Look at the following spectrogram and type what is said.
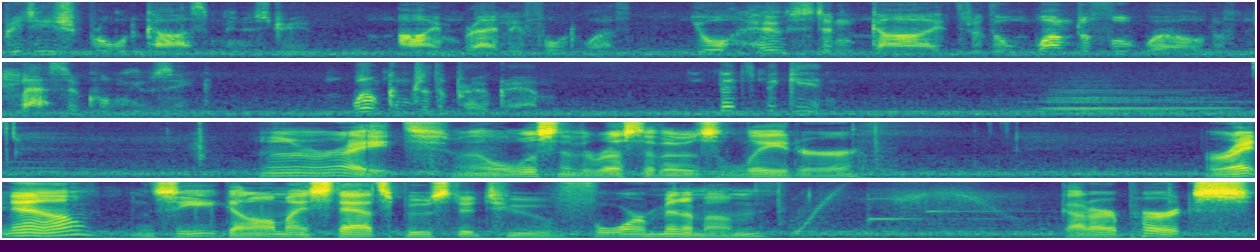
British Broadcast Ministry. I'm Bradley Fortworth, your host and guide through the wonderful world of classical music. Welcome to the program. Let's begin. Alright, well, we'll listen to the rest of those later. Right now, you can see, got all my stats boosted to 4 minimum. Got our perks.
